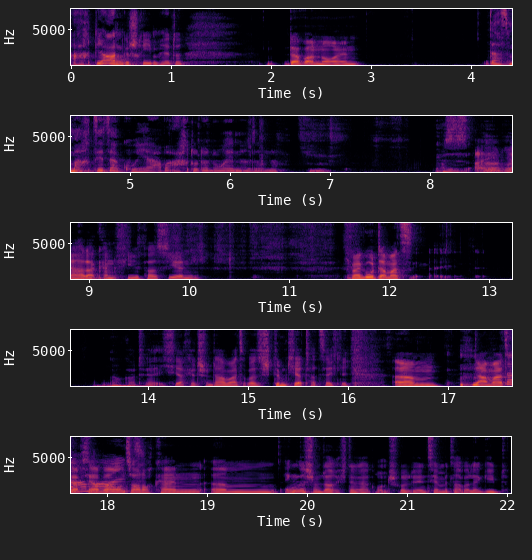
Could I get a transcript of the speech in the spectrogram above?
acht Jahren geschrieben hätte. Da war neun. Das macht jetzt Akku her, aber acht oder neun, also, ne? Das ist ein Jahr, da kann viel passieren. Ich meine, gut, damals. Oh Gott, ja, ich sag jetzt schon damals, aber es stimmt ja tatsächlich. Ähm, damals gab es ja bei Damals. uns auch noch keinen ähm, Englischunterricht in der Grundschule, den es ja mittlerweile gibt.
